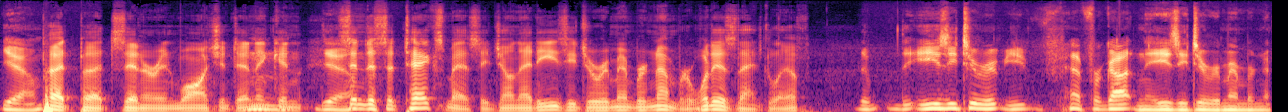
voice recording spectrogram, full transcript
Yeah. Putt Putt Center in Washington and can yeah. send us a text message on that easy to remember number. What is that, Cliff? The the easy to re- you have forgotten the easy to remember. n-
